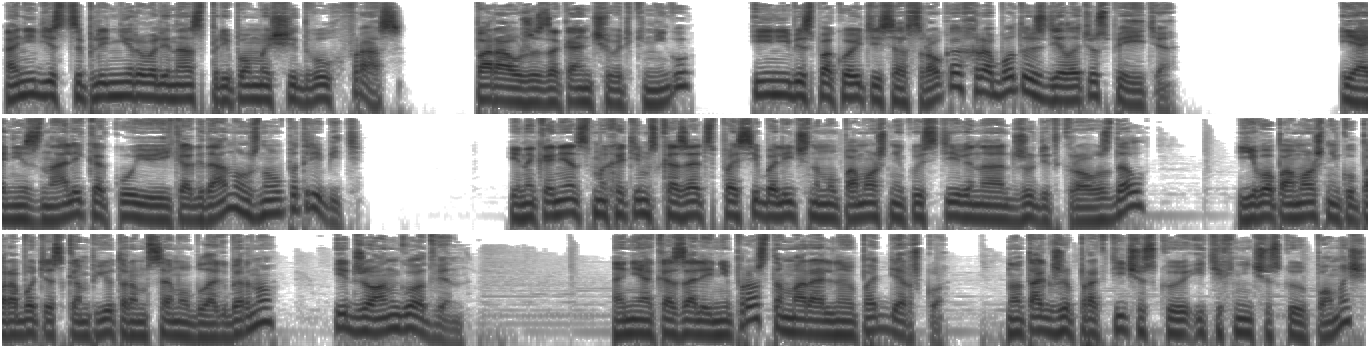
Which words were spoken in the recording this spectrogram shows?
Они дисциплинировали нас при помощи двух фраз «Пора уже заканчивать книгу» и «Не беспокойтесь о сроках, работу сделать успеете». И они знали, какую и когда нужно употребить. И, наконец, мы хотим сказать спасибо личному помощнику Стивена Джудит Кроуздал, его помощнику по работе с компьютером Сэму Блэкберну и Джоан Годвин. Они оказали не просто моральную поддержку, но также практическую и техническую помощь,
